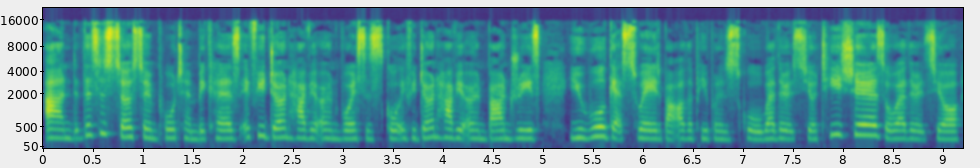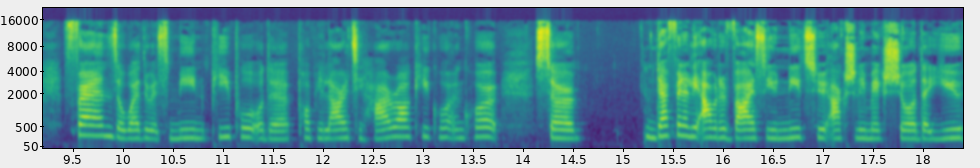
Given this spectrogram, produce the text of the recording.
And this is so so important because if you don't have your own voice in school if you don't have your own boundaries you will get swayed by other people in school whether it's your teachers or whether it's your friends or whether it's mean people or the popularity hierarchy, quote unquote. So, definitely i would advise you need to actually make sure that you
